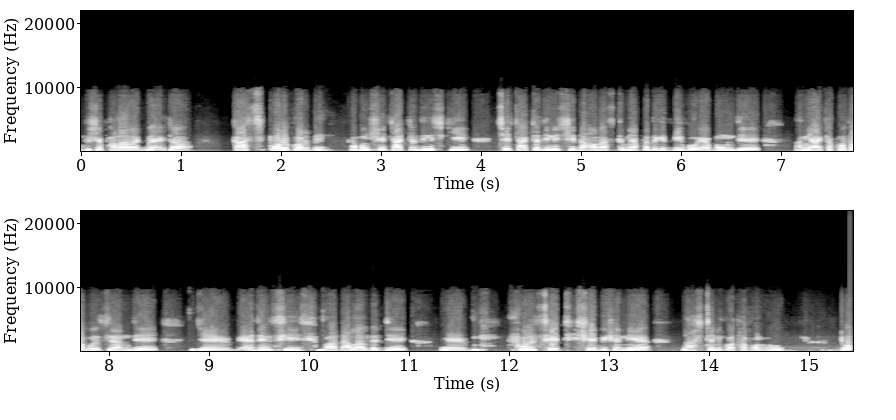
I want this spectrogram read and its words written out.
অফিসে ফালা রাখবে, এটা কাজ পরে করবে এবং সেই চারটা জিনিস কি? সেই চারটা জিনিসই ধারণা আজকে আমি আপনাদেরকে দিব এবং যে আমি একটা কথা বলছিলাম যে যে এজেন্সি বা দালালদের যে ফুল সেট সেই বিষয় নিয়ে লাস্টে আমি কথা বলব। তো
